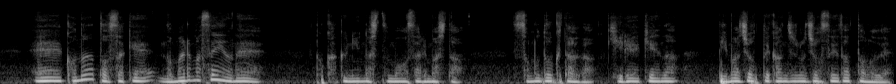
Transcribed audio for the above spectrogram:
「えー、この後お酒飲まれませんよね?」と確認の質問をされました。そのドクターが綺麗系な美魔女って感じの女性だったので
